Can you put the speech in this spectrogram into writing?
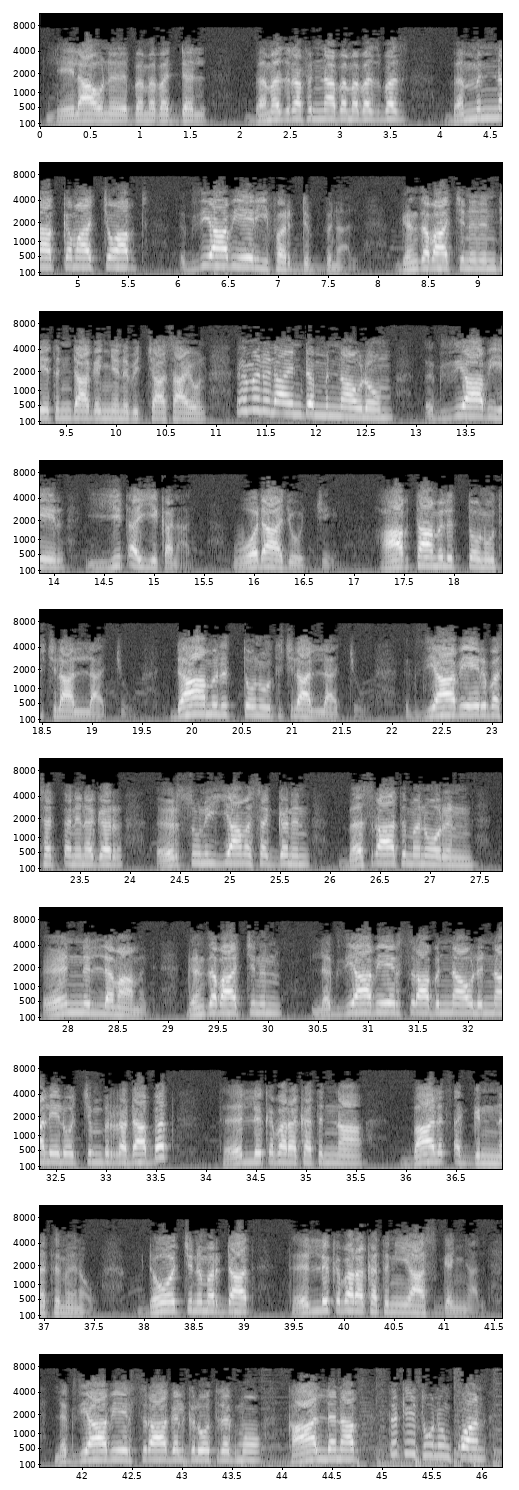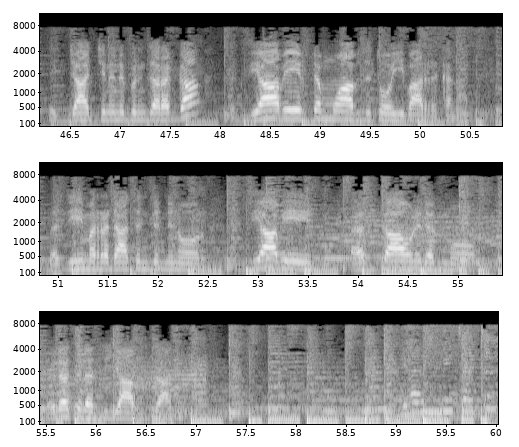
ሌላውን በመበደል በመዝረፍና በመበዝበዝ በምናከማቸው ሀብት እግዚአብሔር ይፈርድብናል። ገንዘባችንን እንዴት እንዳገኘን ብቻ ሳይሆን እምን ላይ እንደምናውለውም እግዚአብሔር ይጠይቀናል። ወዳጆቼ ሀብታም ልትሆኑ ትችላላችሁ ዳም ልትሆኑ ትችላላችሁ። እግዚአብሔር በሰጠን ነገር እርሱን እያመሰገንን በሥርዓት መኖርን እንለማመድ። ገንዘባችንን ለእግዚአብሔር ሥራ ብናውልና ሌሎችም ብረዳበት ትልቅ በረከትና ባለጸግነትም ነው። ድሆችን መርዳት ትልቅ በረከትን ያስገኛል። ለእግዚአብሔር ሥራ አገልግሎት ደግሞ ካለን ሀብት ጥቂቱን እንኳን እጃችንን ብንዘረጋ እግዚአብሔር ደግሞ አብዝቶ ይባርከናል። በዚህ መረዳት እንድንኖር እግዚአብሔር ጸጋውን ደግሞ ዕለት ዕለት እያብዛል የሚጠቅም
